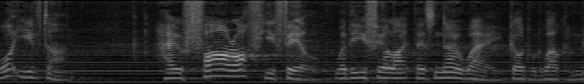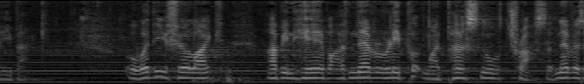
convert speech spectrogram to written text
what you've done, how far off you feel, whether you feel like there's no way God would welcome me back, or whether you feel like I've been here, but I've never really put my personal trust. I've never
